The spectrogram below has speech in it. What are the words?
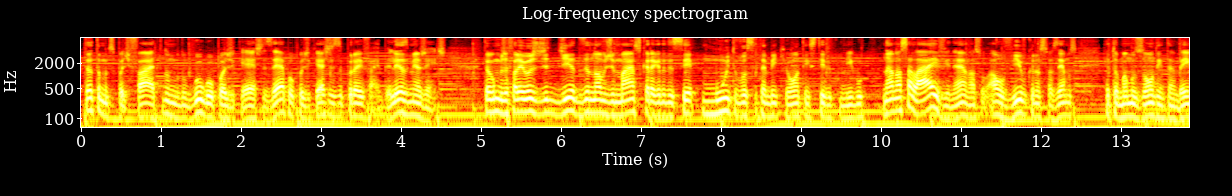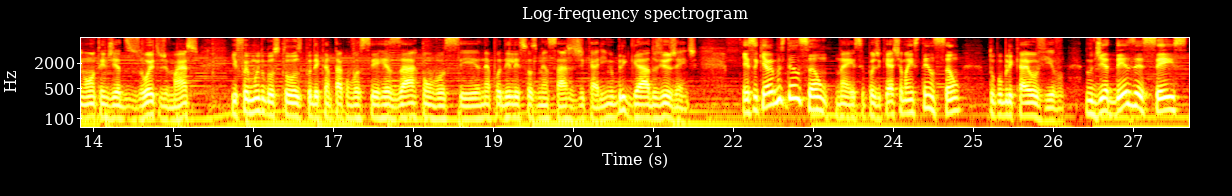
Então estamos no Spotify, todo mundo Google Podcasts, Apple Podcasts e por aí vai, beleza, minha gente? Então, como já falei, hoje, dia 19 de março, quero agradecer muito você também que ontem esteve comigo na nossa live, né? Nosso ao vivo que nós fazemos. Retomamos ontem também, ontem, dia 18 de março. E foi muito gostoso poder cantar com você, rezar com você, né? Poder ler suas mensagens de carinho. Obrigado, viu, gente? Esse aqui é uma extensão, né? Esse podcast é uma extensão do Publicar ao Vivo. No dia 16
